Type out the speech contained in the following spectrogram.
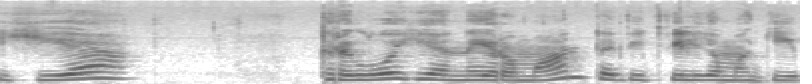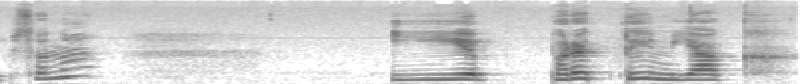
є трилогія нейроманта від Вільяма Гібсона. І перед тим, як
